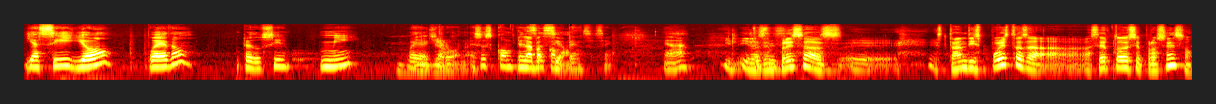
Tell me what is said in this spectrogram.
y así yo puedo reducir mi huella de carbono. Eso es compensación. La compensa, sí. ¿Ya? Y, y las empresas eh, están dispuestas a, hacer todo ese proceso.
